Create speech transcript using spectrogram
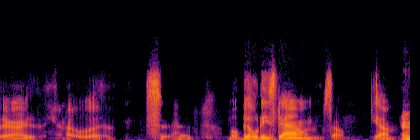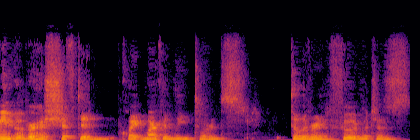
they're, you know, uh, mobility's down. So yeah. I mean, Uber has shifted quite markedly towards delivery of food, which is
